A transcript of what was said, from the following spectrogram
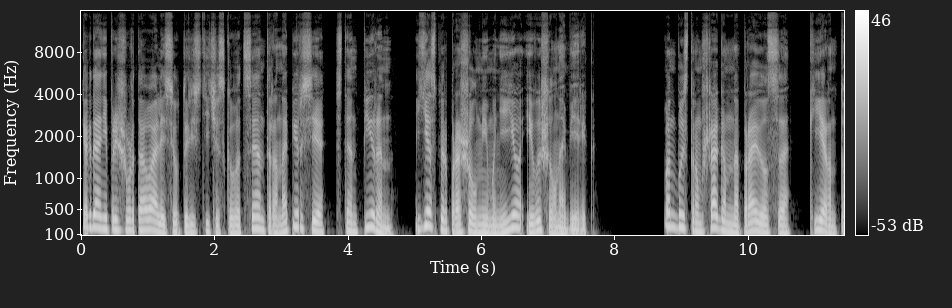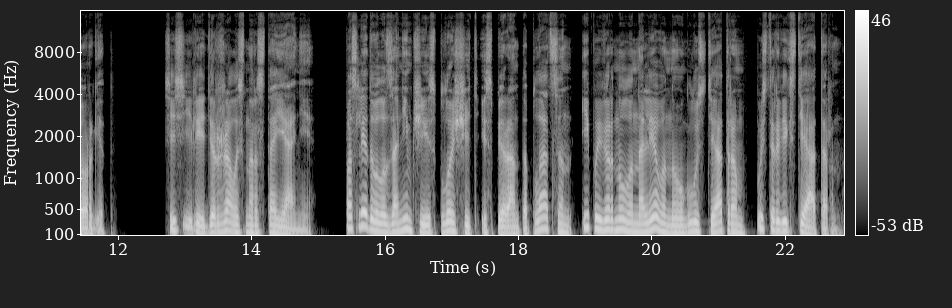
Когда они пришвартовались у туристического центра на пирсе Стенпирен, Еспер прошел мимо нее и вышел на берег. Он быстрым шагом направился к Ернторгет. Сесилия держалась на расстоянии последовала за ним через площадь Эсперанто-Плацен и повернула налево на углу с театром Пустервикстеатерн.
